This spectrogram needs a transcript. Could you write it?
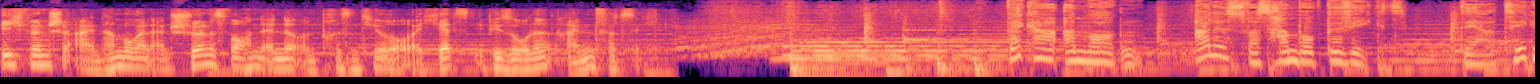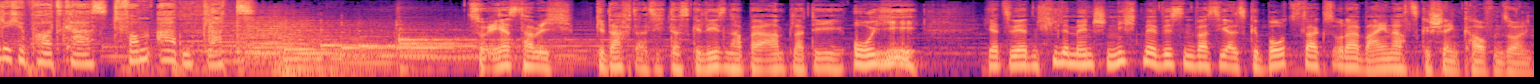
Ich wünsche allen Hamburgern ein schönes Wochenende und präsentiere euch jetzt Episode 41. Wecker am Morgen. Alles, was Hamburg bewegt. Der tägliche Podcast vom Abendblatt. Zuerst habe ich gedacht, als ich das gelesen habe bei abendblatt.de, oh je, Jetzt werden viele Menschen nicht mehr wissen, was sie als Geburtstags- oder Weihnachtsgeschenk kaufen sollen.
